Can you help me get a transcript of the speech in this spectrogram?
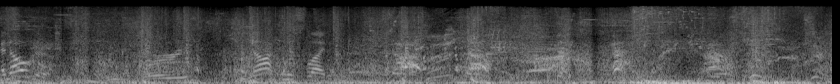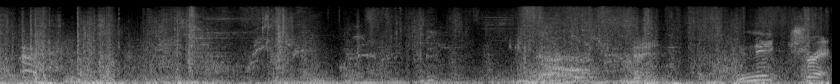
An ogre. worried. Not in the slightest. Neat trick.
